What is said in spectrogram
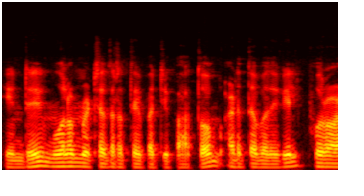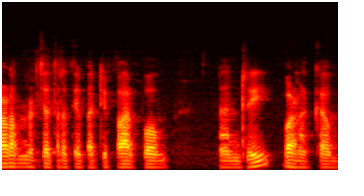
இன்று மூலம் நட்சத்திரத்தை பற்றி பார்த்தோம். அடுத்த பதிவில் புராணம் நட்சத்திரத்தை பற்றி பார்ப்போம். நன்றி வணக்கம்.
